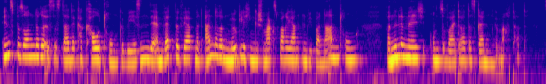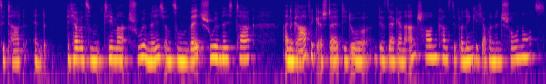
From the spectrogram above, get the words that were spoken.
Insbesondere ist es da der Kakaotrunk gewesen, der im Wettbewerb mit anderen möglichen Geschmacksvarianten wie Bananentrunk, Vanillemilch und so weiter das Rennen gemacht hat. Zitat Ende. Ich habe zum Thema Schulmilch und zum Weltschulmilchtag eine Grafik erstellt, die du dir sehr gerne anschauen kannst. Die verlinke ich auch in den Show Notes,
